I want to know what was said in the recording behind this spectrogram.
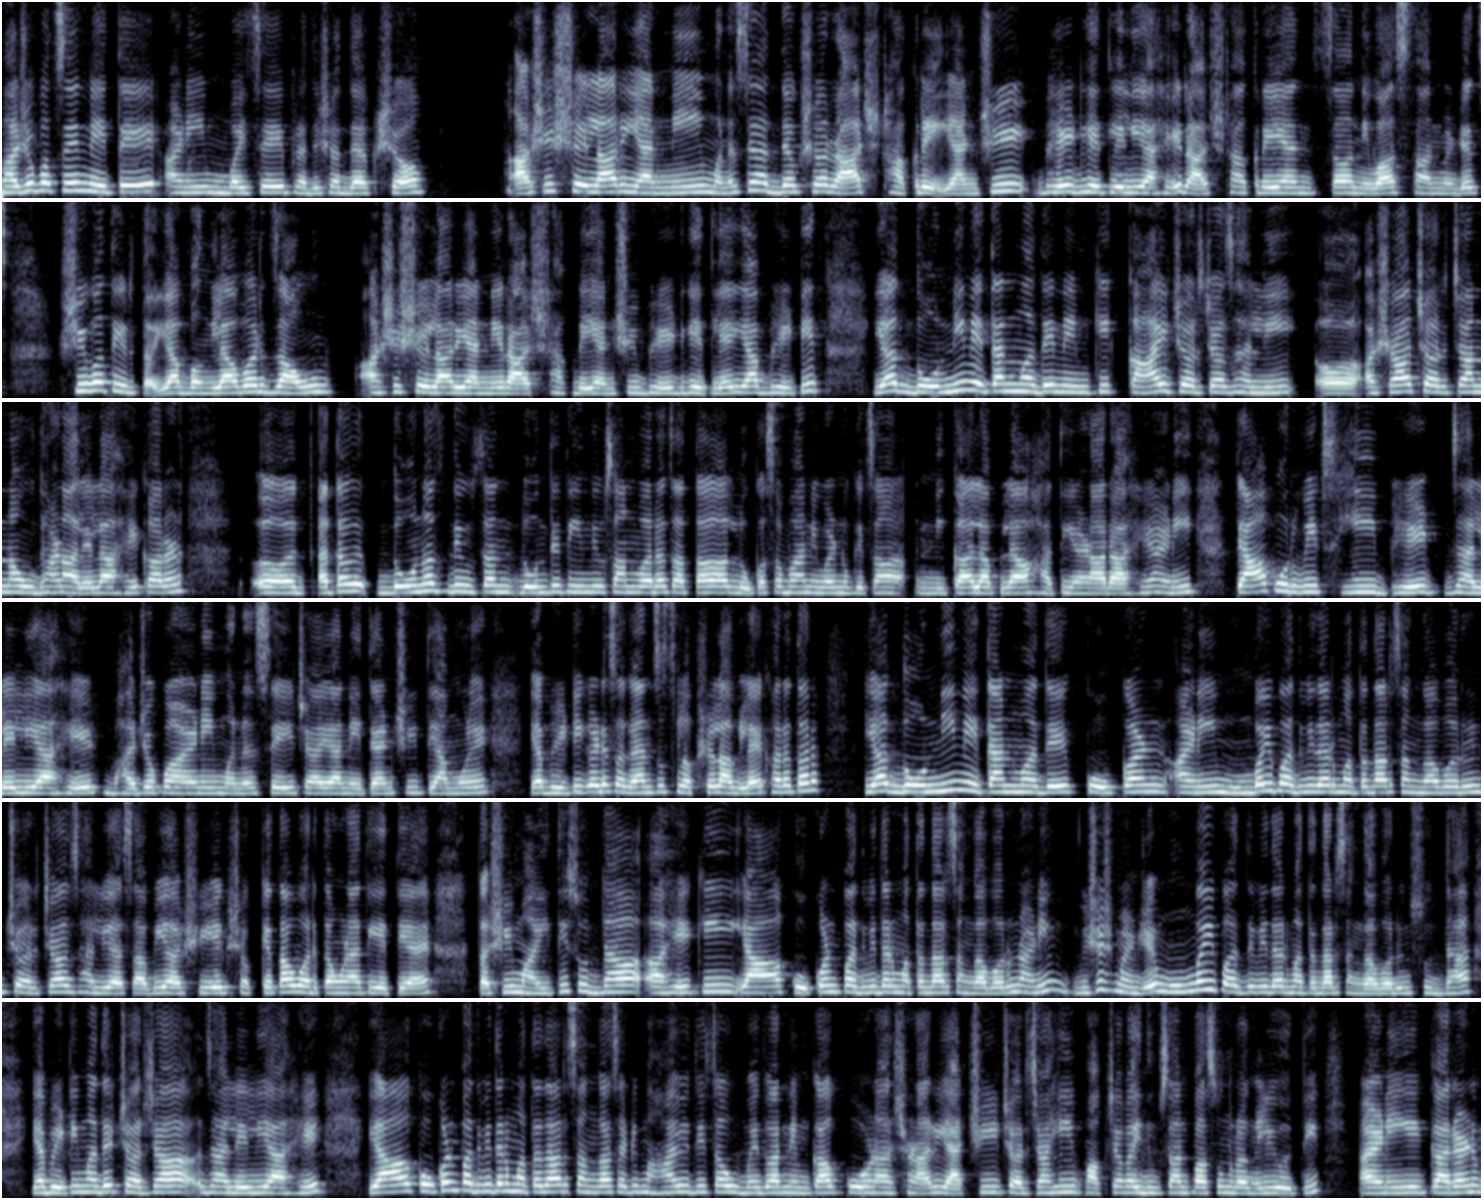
भाजपचे नेते आणि मुंबईचे प्रदेशाध्यक्ष आशिष शेलार यांनी मनसे अध्यक्ष राज ठाकरे यांची भेट घेतलेली आहे. राज ठाकरे यांचं निवासस्थान म्हणजेच शिवतीर्थ या बंगल्यावर जाऊन आशिष शेलार यांनी राज ठाकरे यांची भेट घेतली आहे. या भेटीत या दोन्ही नेत्यांमध्ये नेमकी काय चर्चा झाली अशा चर्चांना उधाण आलेलं आहे. कारण आता दोनच दिवसां दोन ते तीन दिवसांवरच आता लोकसभा निवडणुकीचा निकाल आपल्या हाती येणार आहे आणि त्यापूर्वीच ही भेट झालेली आहे भाजप आणि मनसेच्या या नेत्यांची. त्यामुळे या भेटीकडे सगळ्यांचंच लक्ष लागलंय. खरं तर या दोन्ही नेत्यांमध्ये कोकण आणि मुंबई पदवीधर मतदारसंघावरून चर्चा झाली असावी अशी एक शक्यता वर्तवण्यात येते आहे. तशी माहिती सुद्धा आहे की या कोकण पदवीधर मतदारसंघावरून आणि विशेष म्हणजे मुंबई पदवीधर मतदारसंघावरून सुद्धा या भेटीमध्ये चर्चा झालेली आहे. या कोकण पदवीधर मतदारसंघासाठी महायुतीचा उमेदवार नेमका कोण असणार याची चर्चा ही मागच्या काही दिवसांपासून रंगली होती. आणि कारण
